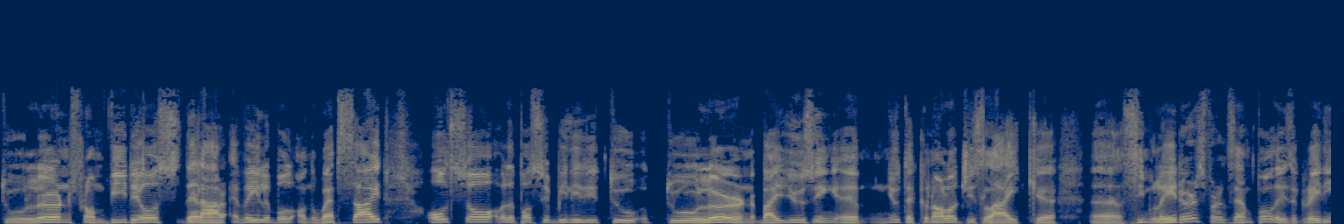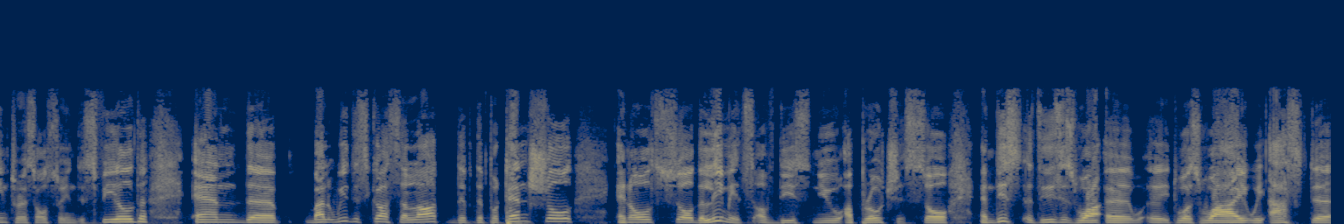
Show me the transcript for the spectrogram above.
to learn from videos that are available on the website. Also the possibility to to learn by using uh, new technologies like uh, uh simulators for example. There is a great interest also in this field. And uh, but we discuss a lot the, the potential and also the limits of these new approaches. So, and this this is why uh, it was why we asked uh,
